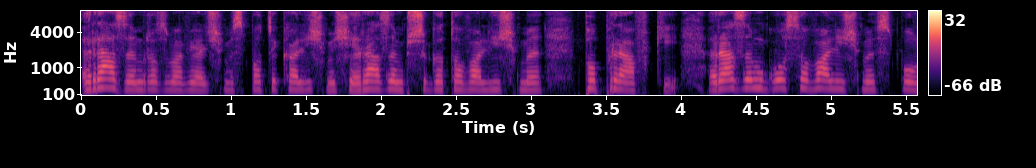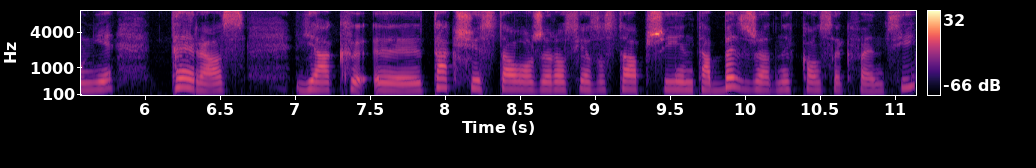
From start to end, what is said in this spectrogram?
razem rozmawialiśmy, spotykaliśmy się, razem przygotowaliśmy poprawki, razem głosowaliśmy wspólnie. Teraz, jak e, tak się stało, że Rosja została przyjęta bez żadnych konsekwencji,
